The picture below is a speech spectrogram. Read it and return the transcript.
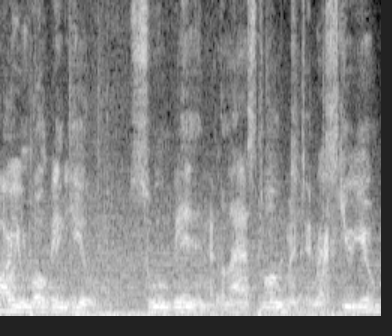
Are you hoping he'll swoop in at the last moment and rescue you?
